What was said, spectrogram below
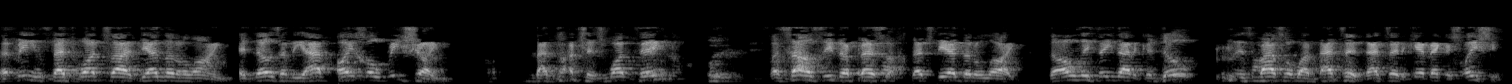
That means that one side, the end of the line. It knows that we have oichel rishon that touches one thing. Masal Seder Pesach. That's the end of the line. The only thing that it can do is Basel one. That's it. That's it. It can't make a shlishi.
